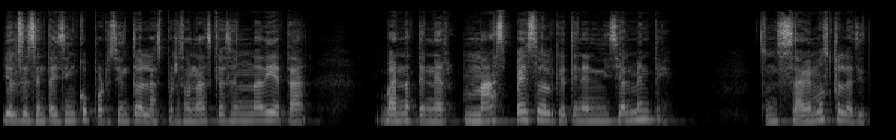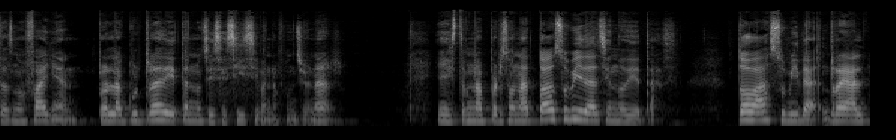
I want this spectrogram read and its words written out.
y el 65% de las personas que hacen una dieta van a tener más peso del que tenían inicialmente. Entonces sabemos que las dietas no fallan, pero la cultura de dieta nos dice sí, sí van a funcionar. Y ahí está una persona toda su vida haciendo dietas. Toda su vida, real.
